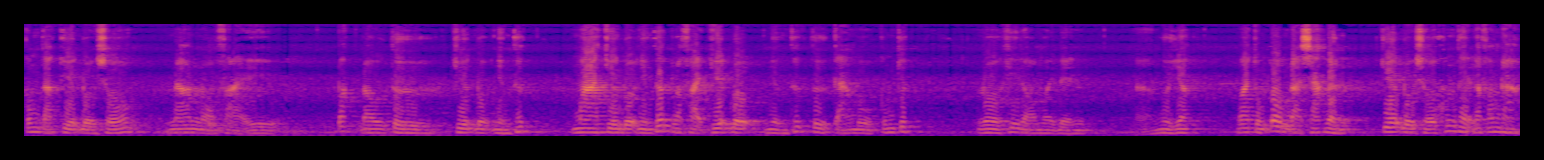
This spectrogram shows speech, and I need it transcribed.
Công tác chuyển đổi số là nó phải bắt đầu từ chuyển đổi nhận thức mà chuyển đổi nhận thức là phải chuyển đổi nhận thức từ cán bộ công chức rồi khi đó mới đến uh, người dân và chúng tôi cũng đã xác định chuyển đổi số không thể là phong trào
